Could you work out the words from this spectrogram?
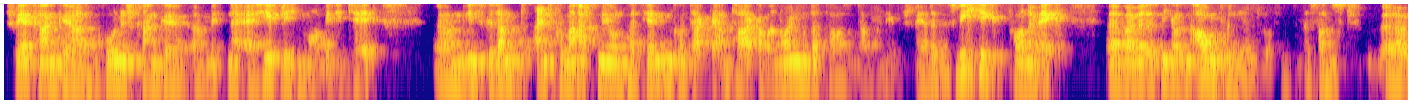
Schwerkranke, also chronisch Kranke äh, mit einer erheblichen Morbidität. Ähm, insgesamt 1,8 Millionen Patientenkontakte am Tag, aber 900.000 davon eben schwer. Das ist wichtig vorneweg. Äh, weil wir das nicht aus den Augen verlieren dürfen. Sonst äh,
